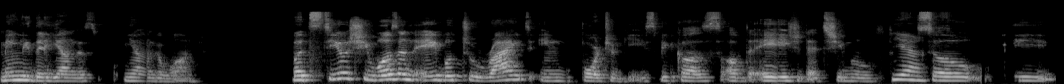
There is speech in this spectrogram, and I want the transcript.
Mainly the youngest younger one. But still she wasn't able to write in Portuguese because of the age that she moved. Yeah. So we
